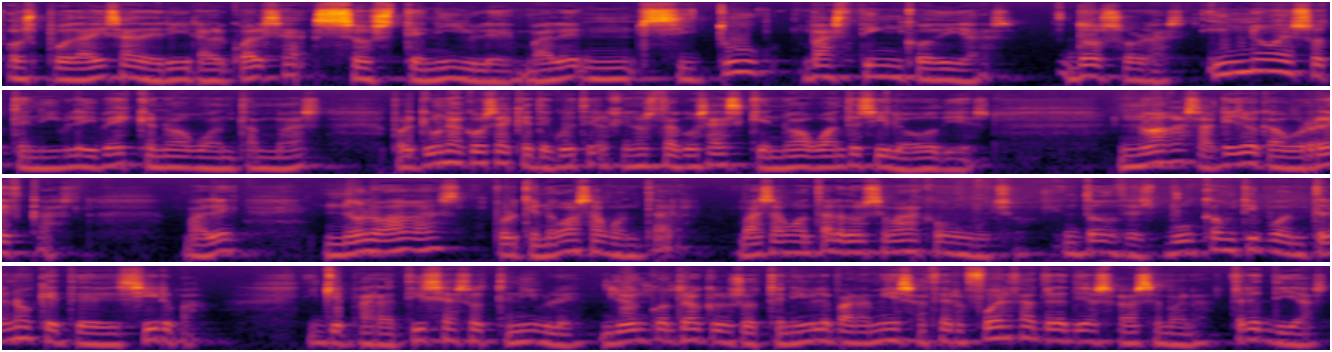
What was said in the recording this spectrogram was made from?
os podáis adherir, al cual sea sostenible, ¿vale? Si tú vas cinco días, dos horas, y no es sostenible y ves que no aguantas más, porque una cosa es que te cueste el gimnasio, otra cosa es que no aguantes y lo odies. No hagas aquello que aborrezcas, ¿vale? No lo hagas porque no vas a aguantar. Vas a aguantar dos semanas como mucho. Entonces, busca un tipo de entreno que te sirva y que para ti sea sostenible. Yo he encontrado que lo sostenible para mí es hacer fuerza tres días a la semana. Tres días.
